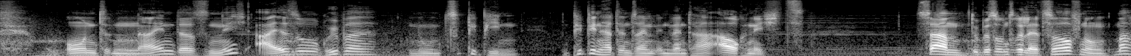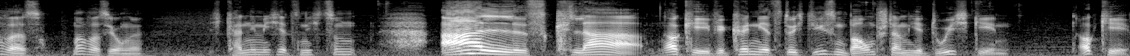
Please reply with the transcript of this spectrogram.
Und nein, das nicht. Also rüber nun zu Pippin. Pippin hat in seinem Inventar auch nichts. Sam, du bist unsere letzte Hoffnung. Mach was. Mach was, Junge. Ich kann nämlich jetzt nicht zum... Alles klar. Okay, wir können jetzt durch diesen Baumstamm hier durchgehen. Okay.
